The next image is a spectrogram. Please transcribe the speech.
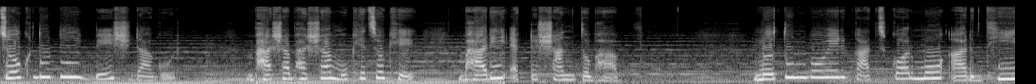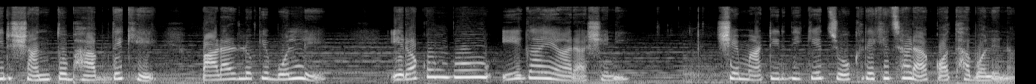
চোখ দুটি বেশ ডাগর। ভাষা ভাষা, মুখে চোখে ভারী একটা শান্ত ভাব। নতুন বউয়ের কাজকর্ম আর ধীর, শান্ত ভাব দেখে পাড়ার লোকে বললে, এরকম বউ এ গায়ে আর আসেনি। সে মাটির দিকে চোখ রেখে ছাড়া কথা বলে না।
